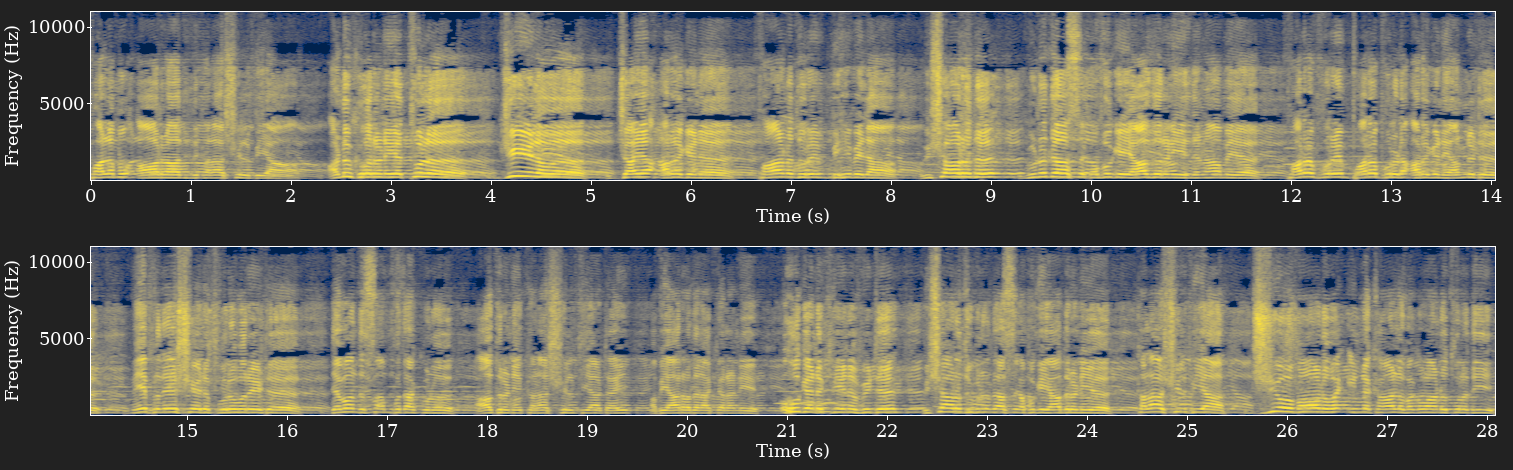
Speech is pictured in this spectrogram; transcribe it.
පළමු ආරාධිත කලා ශිල්පියා අනුකරණය තුල ජීලව ජය අරගෙන පානදුරෙන් බිහි වෙලා විශාරද ගුණදාස කපුගේ ආදරණීය නාමය පරපුරෙන් පරපුරට අරගෙන යන්නට මේ ප්‍රදේශයේ පුරවරයට දෙවන්ද සම්පතක් වුණු ආදරණීය කලා ශිල්පියාටයි අපි ආරාධනා කරන්නේ. ඔහු ගැන කියන විට විශාරද ගුණදාස කපුගේ ආදරණීය කලා ශිල්පියා ජීවමානව ඉන්න කාල වගවානු තුලදී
